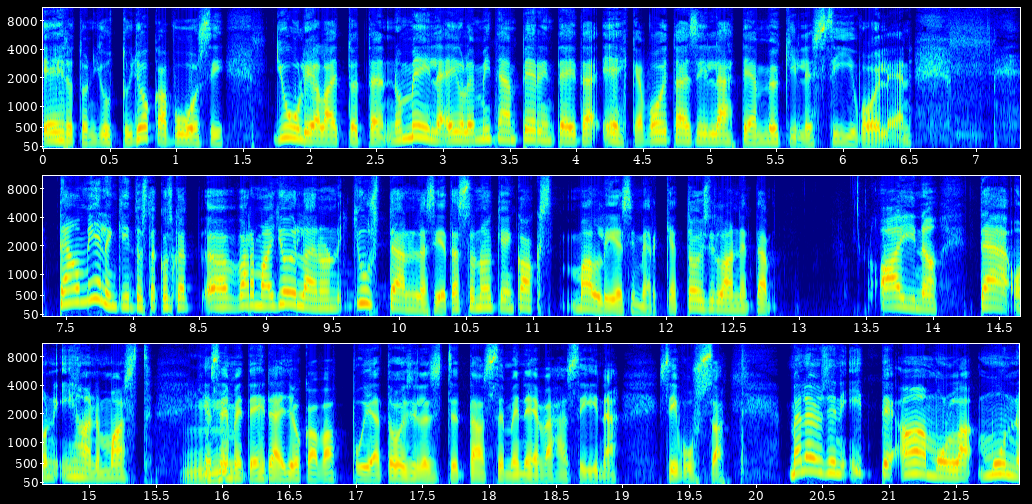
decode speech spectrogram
ehdoton juttu joka vuosi. Julia laittoi, että no meillä ei ole mitään perinteitä, ehkä voitaisiin lähteä mökille siivoileen. Tämä on mielenkiintoista, koska varmaan joillain on just tällaisia. Tässä on oikein kaksi malliesimerkkiä. Toisilla on, että aina tämä on ihan must mm. ja se me tehdään joka vappu ja toisille sitten taas se menee vähän siinä sivussa. Mä löysin itse aamulla mun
